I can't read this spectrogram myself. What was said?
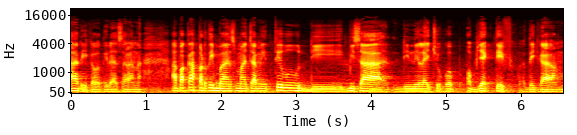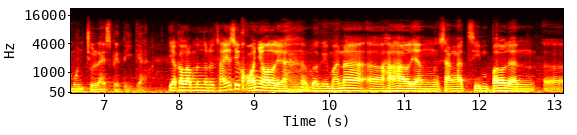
hari kalau tidak salah. Nah, apakah pertimbangan semacam itu di, bisa dinilai cukup objektif ketika muncul SP3? Ya kalau menurut saya sih konyol ya hmm. bagaimana eh, hal-hal uh, yang sangat simpel dan uh,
